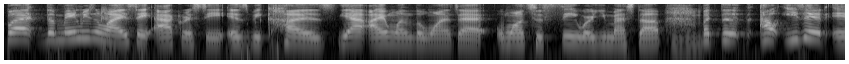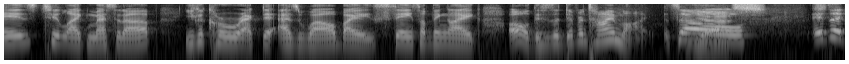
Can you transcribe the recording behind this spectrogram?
But the main reason why I say accuracy is because yeah, I am one of the ones that wants to see where you messed up. Mm-hmm. But the how easy it is to like mess it up, you could correct it as well by saying something like, "Oh, this is a different timeline." So yes it's a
